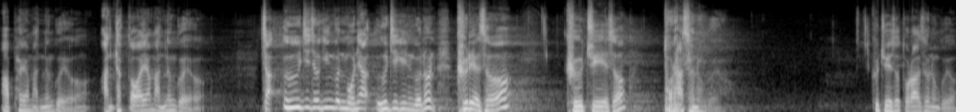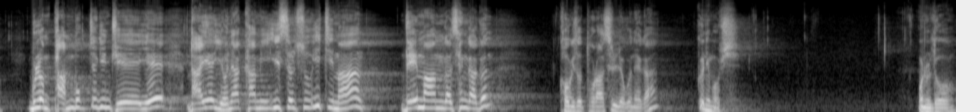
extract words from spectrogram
아파야 맞는 거예요. 안타까워야 맞는 거예요. 자, 의지적인 건 뭐냐? 의지적인 거는 그래서 그 죄에서 돌아서는 거예요. 그 죄에서 돌아서는 거예요. 물론 반복적인 죄에 나의 연약함이 있을 수 있지만 내 마음과 생각은 거기서 돌아서려고 내가 끊임없이 오늘도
